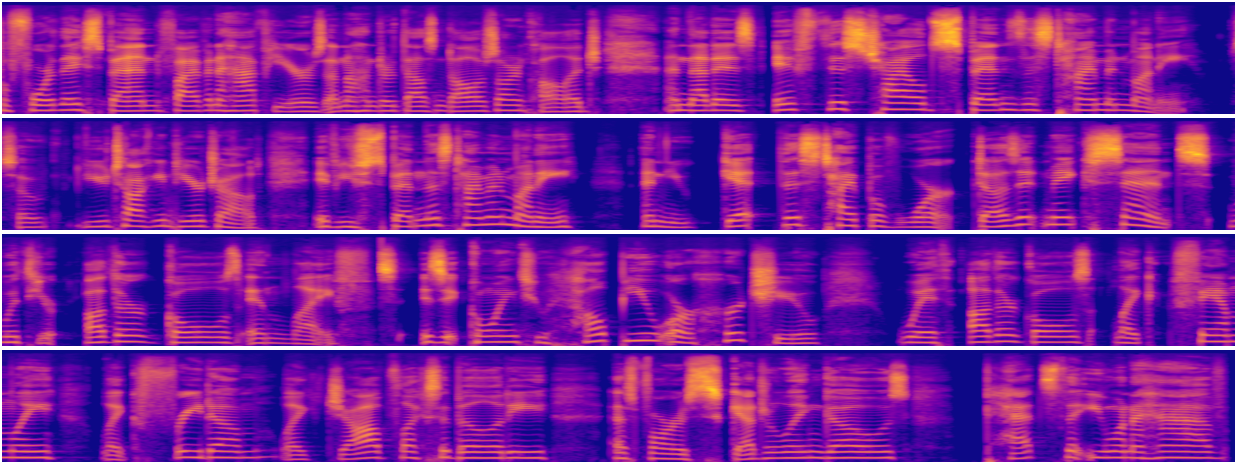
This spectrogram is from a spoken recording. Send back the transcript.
before they spend five and a half years and $100,000 on college. And that is if this child spends this time and money, so you talking to your child, if you spend this time and money and you get this type of work, does it make sense with your other goals in life? Is it going to help you or hurt you with other goals like family, like freedom, like job flexibility, as far as scheduling goes? Pets that you want to have,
